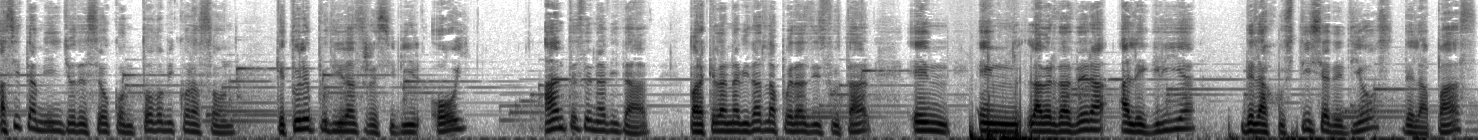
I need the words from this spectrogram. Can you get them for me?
Así también yo deseo con todo mi corazón que tú le pudieras recibir hoy, antes de Navidad, para que la Navidad la puedas disfrutar en, en la verdadera alegría de la justicia de Dios, de la paz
